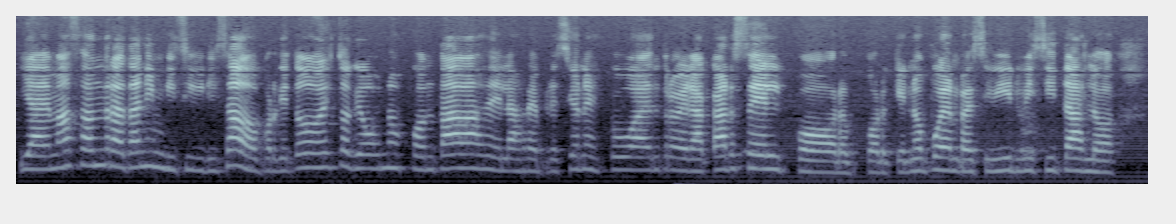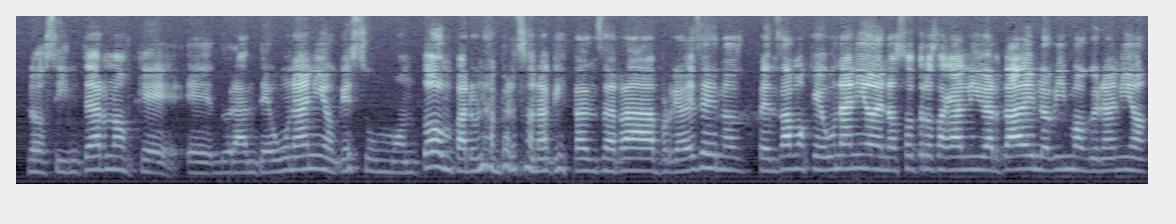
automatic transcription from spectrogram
Y además, Sandra, tan invisibilizado, porque todo esto que vos nos contabas de las represiones que hubo dentro de la cárcel por porque no pueden recibir visitas los, los internos que eh, durante un año, que es un montón para una persona que está encerrada, porque a veces nos pensamos que un año de nosotros acá en libertad es lo mismo que un año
